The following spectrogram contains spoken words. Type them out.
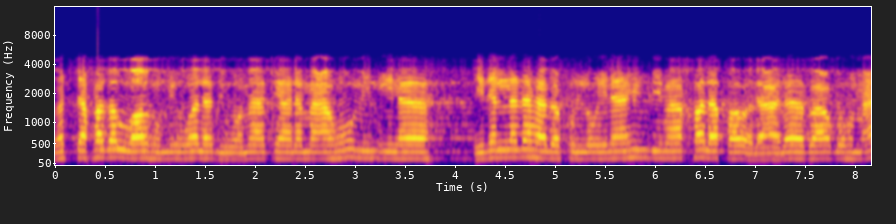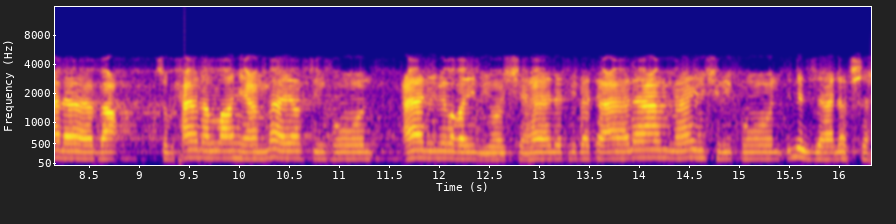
واتخذ الله من ولد وما كان معه من إله. إذا لذهب كل إله بما خلق ولعلى بعضهم على بعض. سبحان الله عما يصفون. عالم الغيب والشهادة فتعالى عما يشركون. نزه نفسه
